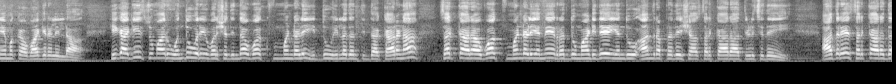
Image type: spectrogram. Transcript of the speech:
ನೇಮಕವಾಗಿರಲಿಲ್ಲ. ಹೀಗಾಗಿ ಸುಮಾರು ಒಂದೂವರೆ ವರ್ಷದಿಂದ ವಕ್ಫ್ ಮಂಡಳಿ ಇದ್ದು ಇಲ್ಲದಂತಿದ್ದ ಕಾರಣ ಸರ್ಕಾರ ವಕ್ಫ್ ಮಂಡಳಿಯನ್ನೇ ರದ್ದು ಮಾಡಿದೆ ಎಂದು ಆಂಧ್ರ ಪ್ರದೇಶ ಸರ್ಕಾರ ತಿಳಿಸಿದೆ. ಆದರೆ ಸರ್ಕಾರದ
